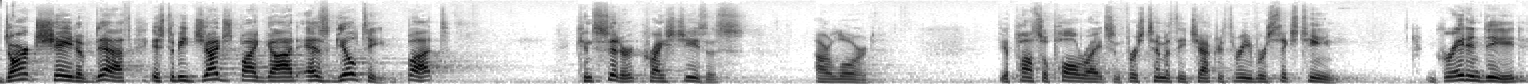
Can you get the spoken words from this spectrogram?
dark shade of death, is to be judged by God as guilty. But consider Christ Jesus, our Lord. The apostle Paul writes in 1 Timothy chapter 3 verse 16, "Great indeed,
